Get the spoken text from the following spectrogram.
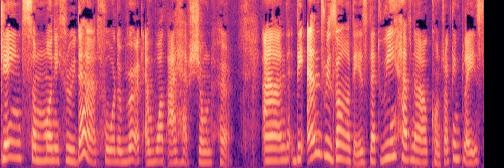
gained some money through that for the work and what I have shown her. And the end result is that we have now contract in place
